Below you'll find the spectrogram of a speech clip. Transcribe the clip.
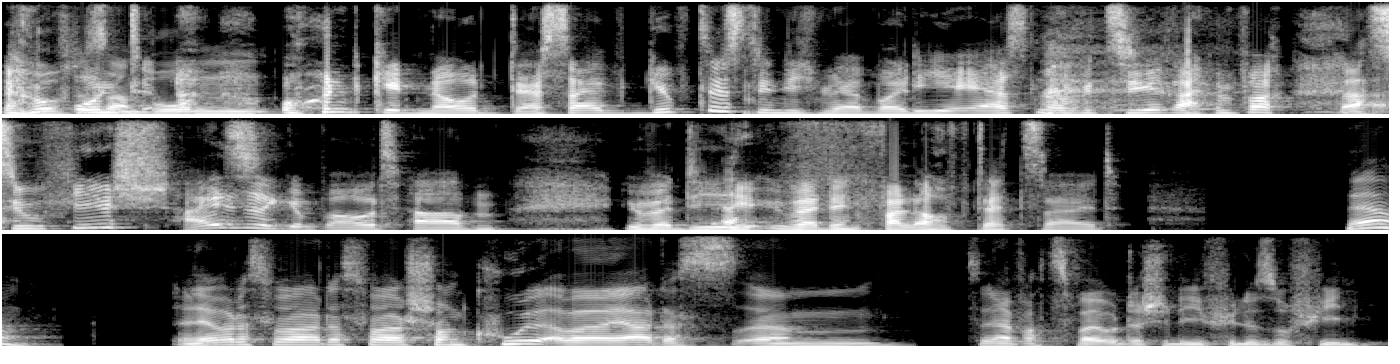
du Und, Boden. und genau deshalb gibt es die nicht mehr, weil die ersten Offiziere einfach Ja. zu viel Scheiße gebaut haben über, die, über den Verlauf der Zeit. Ja. Ja, aber das war, das war schon cool, aber ja, das ähm, sind einfach zwei unterschiedliche Philosophien,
